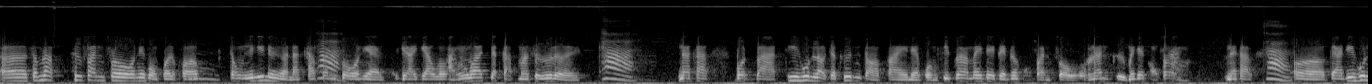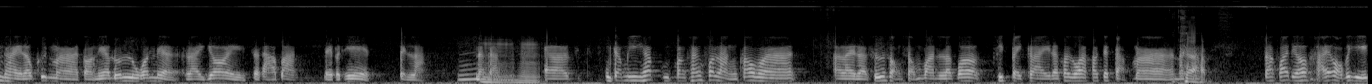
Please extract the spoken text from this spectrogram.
เอ่อสำหรับคือฟันโฟเนี่ยผมขอขอตรงนี้นิดนึงก่อนนะครับค่ะ ฟันโฟเนี่ยอย่าอย่าหวังว่าจะกลับมาซื้อเลยค่ะ นะครับบทบาทที่หุ้นเราจะขึ้นต่อไปเนี่ยผมคิดว่าไม่ได้เป็นเรื่องของฟันโฟนั่นคือไม่ใช่ของฝรั่งนะครับค่ะ เอ่อการที่หุ้นไทยเราขึ้นมาตอนนี้ล้วนๆเนี่ยรายย่อยสถาบันในประเทศเป็นหลัก นะครับ อืม เอ่อจะมีครับบางครั้งฝรั่งเข้ามาอะไรล่ะซื้อสองสามวัน แล้วก็คิดไปไกลแล้วก็ว่าเขาจะกลับมานะคครัรับ บ สักพักเดี๋ยวเขาขายออกไปอีก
